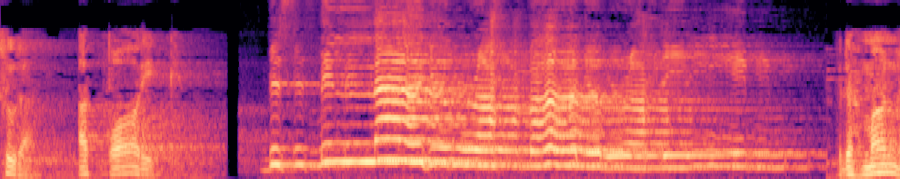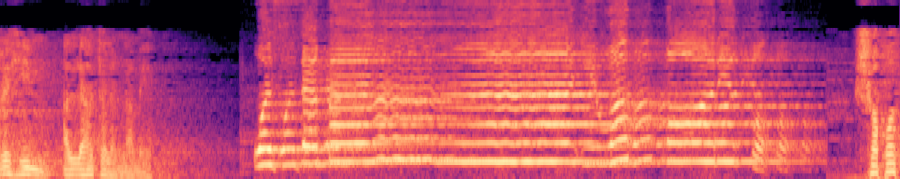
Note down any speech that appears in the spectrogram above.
সুরা আত-তারিক بسم الله الرحمن الرحيم রহমান রহিম আল্লাহ তালার নামে والسماء والطارق শপথ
